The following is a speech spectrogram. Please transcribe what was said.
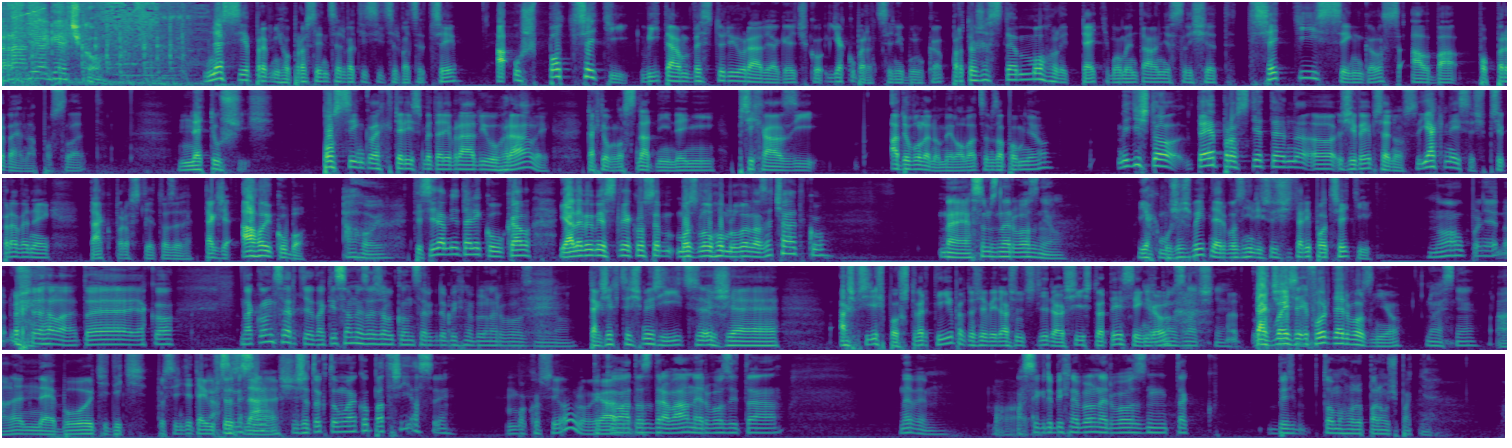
Rádia Géčko. Dnes je 1. prosince 2023 a už po třetí vítám ve studiu Rádia Géčko Jakuba Cinibulka, protože jste mohli teď momentálně slyšet třetí single z Alba poprvé naposled. Netušíš. Po singlech, který jsme tady v rádiu hráli, tak to bylo snadný, není, přichází a dovoleno milovat jsem zapomněl. Vidíš to, to je prostě ten uh, živý přenos. Jak nejseš připravený, tak prostě to zde. Takže ahoj Kubo. Ahoj. Ty jsi na mě tady koukal, já nevím, jestli jako jsem moc dlouho mluvil na začátku. Ne, já jsem znervoznil. Jak můžeš být nervózní, když jsi tady po třetí? No úplně jednoduše, hele, to je jako na koncertě, taky jsem nezažil koncert, kde bych nebyl nervózní, no. Takže chceš mi říct, že až přijdeš po čtvrtý, protože vydáš určitě další čtvrtý single, Jednoznačně. tak Určitě. budeš i furt nervózní, jo? No jasně. Ale nebuď, teď, prosím tě, tady Já už to myslím, znáš. že to k tomu jako patří asi. Jako si jo, no. Taková já... ta zdravá nervozita, nevím. No, Asi kdybych nebyl nervózní, tak by to mohlo dopadnout špatně.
